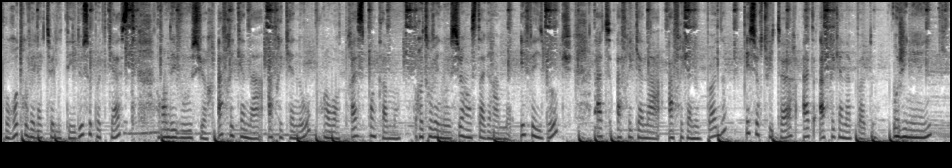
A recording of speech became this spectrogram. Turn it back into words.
Pour retrouver l'actualité de ce podcast, rendez-vous sur africanaafricano.wordpress.com. Retrouvez-nous sur Instagram et Facebook, at Africana Africanopod, et sur Twitter, at Africanapod. Au générique,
